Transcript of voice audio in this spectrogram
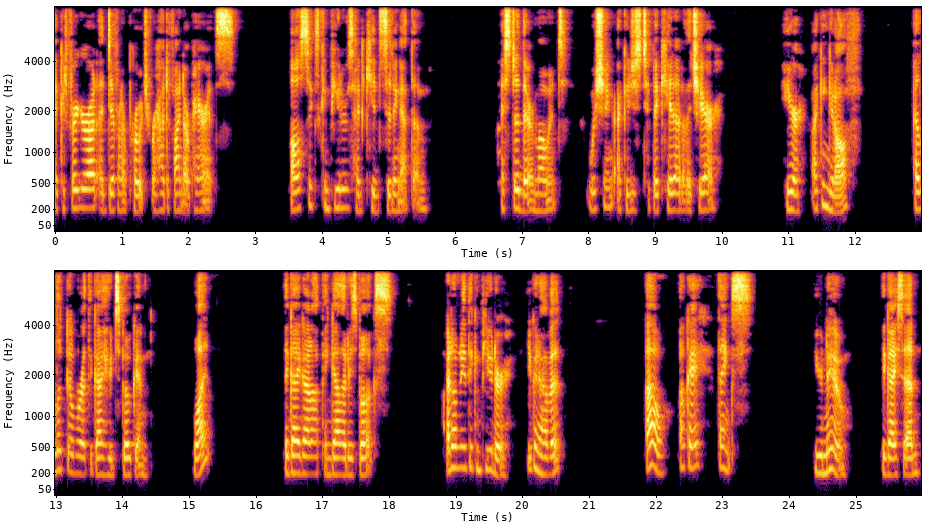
I could figure out a different approach for how to find our parents. All six computers had kids sitting at them. I stood there a moment, wishing I could just tip a kid out of the chair. Here, I can get off. I looked over at the guy who'd spoken. What? The guy got up and gathered his books. I don't need the computer. You can have it. Oh, okay, thanks. You're new, the guy said.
